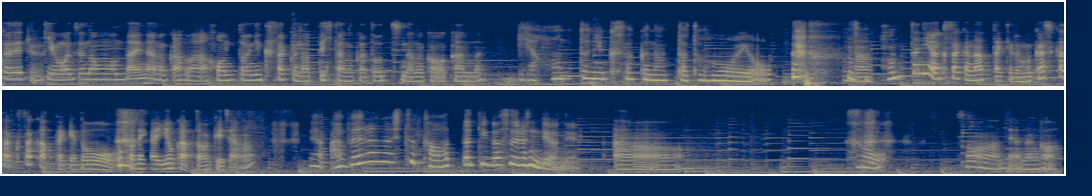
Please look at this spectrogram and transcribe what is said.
それ気持ちの問題なのかさ本当に臭くなってきたのかどっちなのかわかんないいや、本当に臭くなったと思うよ。まあ本当には臭くなったけど昔から臭かったけどそれが良かったわけじゃん？いや、油の質変わった気がするんだよね。あーそうそうなんだよなんか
